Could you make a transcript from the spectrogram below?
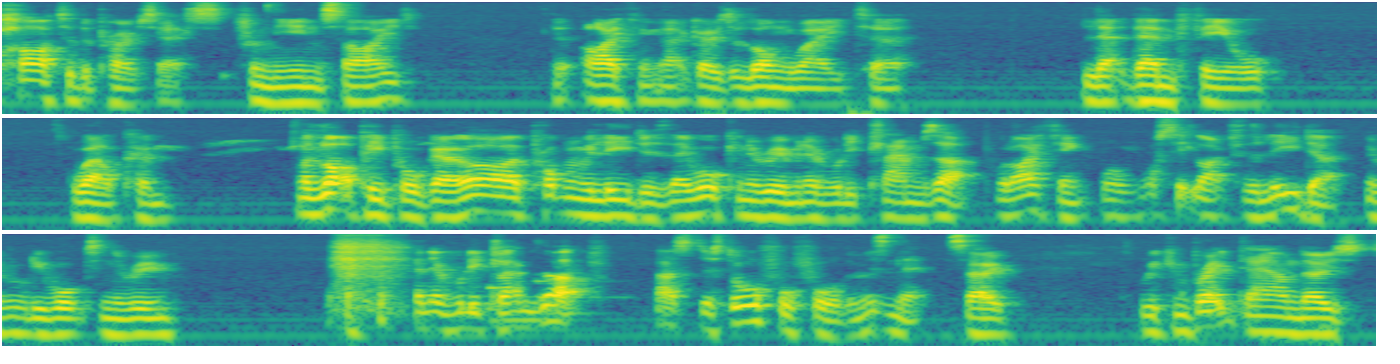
part of the process from the inside, that I think that goes a long way to let them feel welcome. A lot of people go, oh, problem with leaders. They walk in a room and everybody clams up. Well, I think, well, what's it like for the leader? Everybody walks in the room and everybody clams up. That's just awful for them, isn't it? So we can break down those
